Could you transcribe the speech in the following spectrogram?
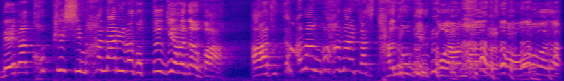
내가 커피심 하나리라도 뜨게 하나 봐. 아주 까만 거 하나까지 다 녹일 거야, 아마. 그래서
